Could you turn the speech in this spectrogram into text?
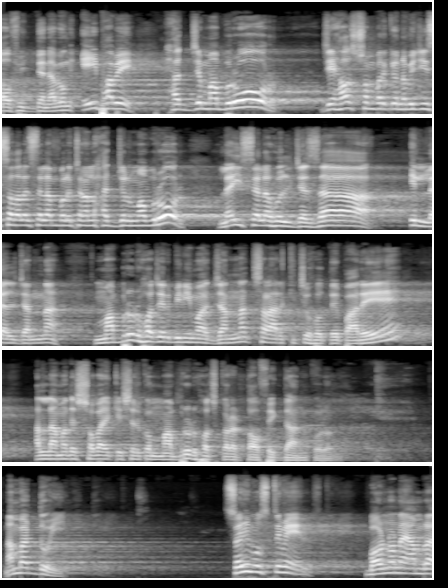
তৌফিক দেন এবং এইভাবে হজ্জে মাবরুর, যে হজ সম্পর্কে নবীজি সাল্লাহ সাল্লাম বলেছেন, আল হাজ্জুল মাবরুর লাইসালাহুল জাজা ইল্লাল জান্নাহ। মাবরুর হজের বিনিময় জান্নাত ছাড়া আর কিছু হতে পারে। আল্লাহ আমাদের সবাইকে সেরকম মাবরুর হজ করার তৌফিক দান করুন। নাম্বার দুই, সহি মুসলিমের বর্ণনায় আমরা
